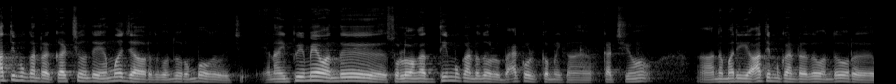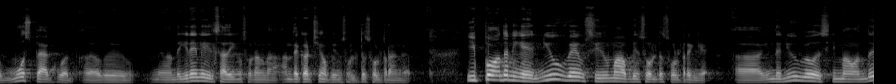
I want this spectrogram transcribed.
அதிமுகன்ற கட்சி வந்து எமர்ஜ் ஆகிறதுக்கு வந்து ரொம்ப உதவுச்சு. ஏன்னா இப்பயுமே வந்து சொல்லுவாங்க திமுகன்றது ஒரு பேக்வர்ட் கம்யூனிக்கான கட்சியும் அந்த மாதிரி அதிமுகன்றது வந்து ஒரு மோஸ்ட் பேக்வர்ட் அதாவது அந்த இடைநிலை சாதிக்கும் சொல்கிறாங்களா அந்த கட்சியும் அப்படின்னு சொல்லிட்டு சொல்கிறாங்க இப்போ வந்து நீங்கள் நியூ வேவ் சினிமா அப்படின்னு சொல்லிட்டு சொல்கிறீங்க இந்த நியூ வேவ் சினிமா வந்து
